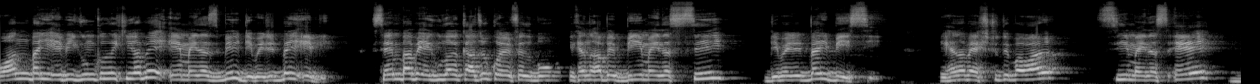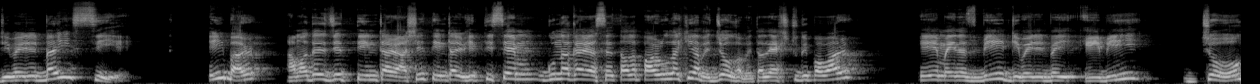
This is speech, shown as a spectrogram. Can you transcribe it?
ওয়ান বাই এবি গুণ করলে কি হবে? A minus b divided by a b সেমভাবে এগুলোর কাজও করে ফেলব। এখানে হবে b minus c divided by b c এখানে হবে x to the power c minus a divided by c a এইবার আমাদের যে তিনটা রাশি, তিনটার ভিত্তি সেম গুণাকারে আছে, তাহলে পাওয়ারগুলো কি হবে? যোগ হবে। তাহলে X to the power A minus B divided by A B যোগ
